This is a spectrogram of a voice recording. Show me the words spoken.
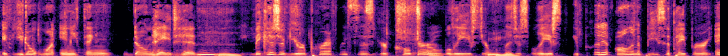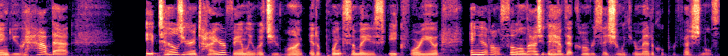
if you don't want anything donated mm-hmm. because of your preferences, your cultural beliefs, your mm-hmm. religious beliefs, you put it all in a piece of paper and you have that. It tells your entire family what you want. It appoints somebody to speak for you. And it also allows you to have that conversation with your medical professionals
